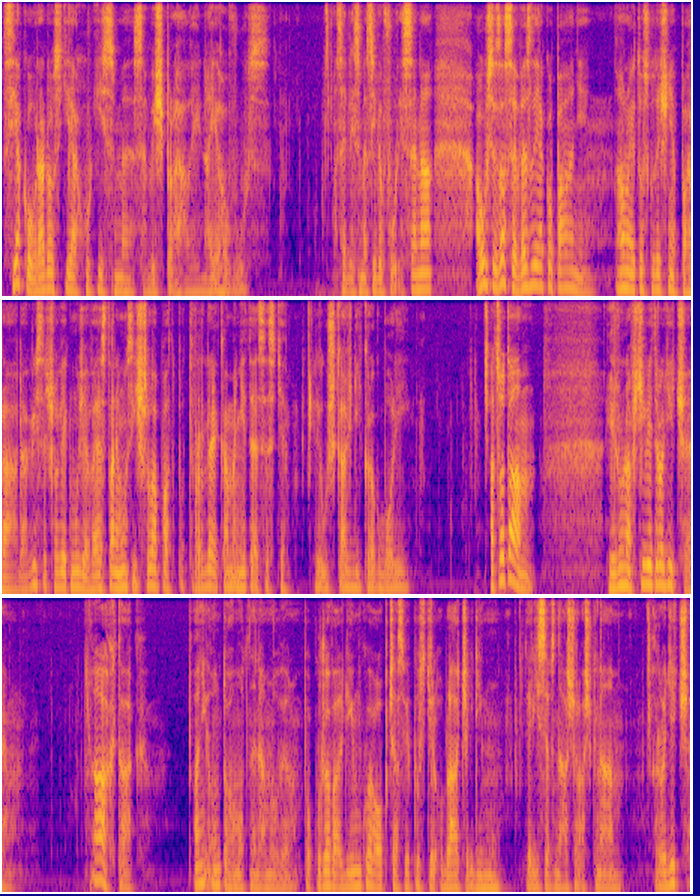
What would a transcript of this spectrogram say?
S jakou radostí a chutí jsme se vyšplhali na jeho vůz. Sedli jsme si do fůry sena a už se zase vezli jako páni. Ano, je to skutečně paráda, když se člověk může vést a nemusí šlapat po tvrdé kamenité cestě, kdy už každý krok bolí. A co tam? Jedu navštívit rodiče. Ach tak, ani on toho moc nenamluvil. Pokuřoval dýmku a občas vypustil obláček dýmu, který se vznášel až k nám. Rodiče.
